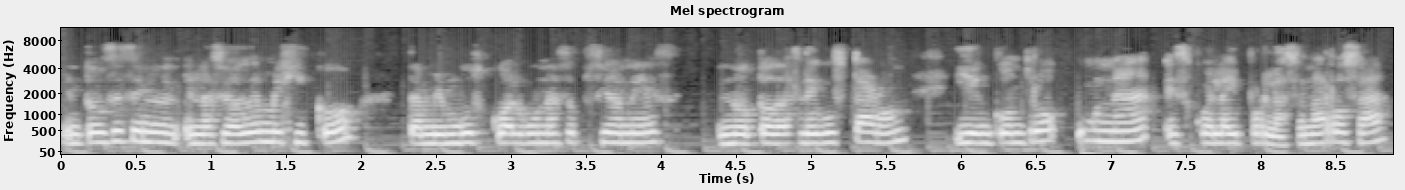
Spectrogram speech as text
Entonces en, la Ciudad de México también buscó algunas opciones, no todas le gustaron y encontró una escuela ahí por la zona rosa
